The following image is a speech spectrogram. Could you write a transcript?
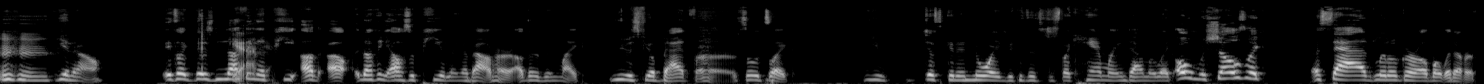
Mm-hmm. you know it's like there's nothing appe- other, uh, nothing else appealing about her other than like you just feel bad for her so it's like you just get annoyed because it's just like hammering down the like oh michelle's like a sad little girl but whatever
